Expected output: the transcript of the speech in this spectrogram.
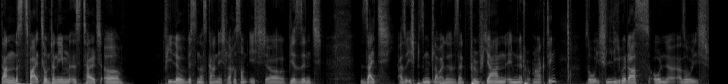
Dann das zweite Unternehmen ist halt, äh, viele wissen das gar nicht, Larissa und ich, äh, wir sind seit, also ich bin mittlerweile seit fünf Jahren im Network Marketing. So, ich liebe das und äh, also ich,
